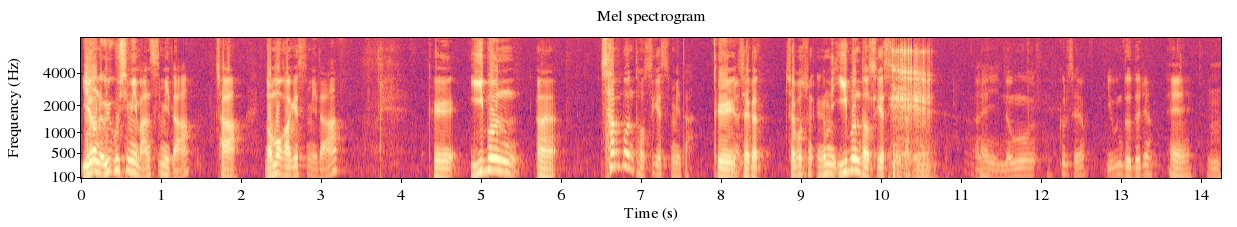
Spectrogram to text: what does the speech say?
이런 의구심이 많습니다. 자, 넘어가겠습니다. 그 2분 어, 3분 더 쓰겠습니다. 그 제가 제보수 그러면 2분 더 쓰겠습니다. 아니 너무 그러세요? 이분 더 드려? 예. 음.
